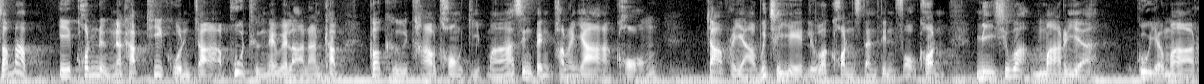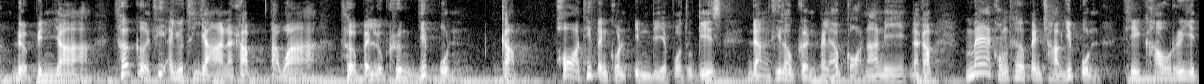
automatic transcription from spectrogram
สำหรับอีกคนหนึ่งนะครับที่ควรจะพูดถึงในเวลานั้นครับก็คือท้าวทองกีบม้าซึ่งเป็นภรรยาของ เจ้าพระยาวิชาเยนทร์ หรือว่าคอนสแตนตินฟอลคอน มีชื่อว่ามาเรียกูโยมาร์เดอปินยาเธอเกิดที่อยุธยานะครับ แต่ว่าเธอเป็นลูกครึ่งญี่ปุ่นกับพ่อที่เป็นคนอินเดีย Portuguese ดังที่เราเกริ่นไปแล้วก่อนหน้านี้นะครับ แม่ของเธอเป็นชาวญี่ปุ่นที่เข้ารีต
